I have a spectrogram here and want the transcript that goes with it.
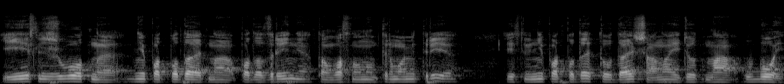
И если животное не подпадает на подозрение, там в основном термометрия, если не подпадает, то дальше она идет на убой.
